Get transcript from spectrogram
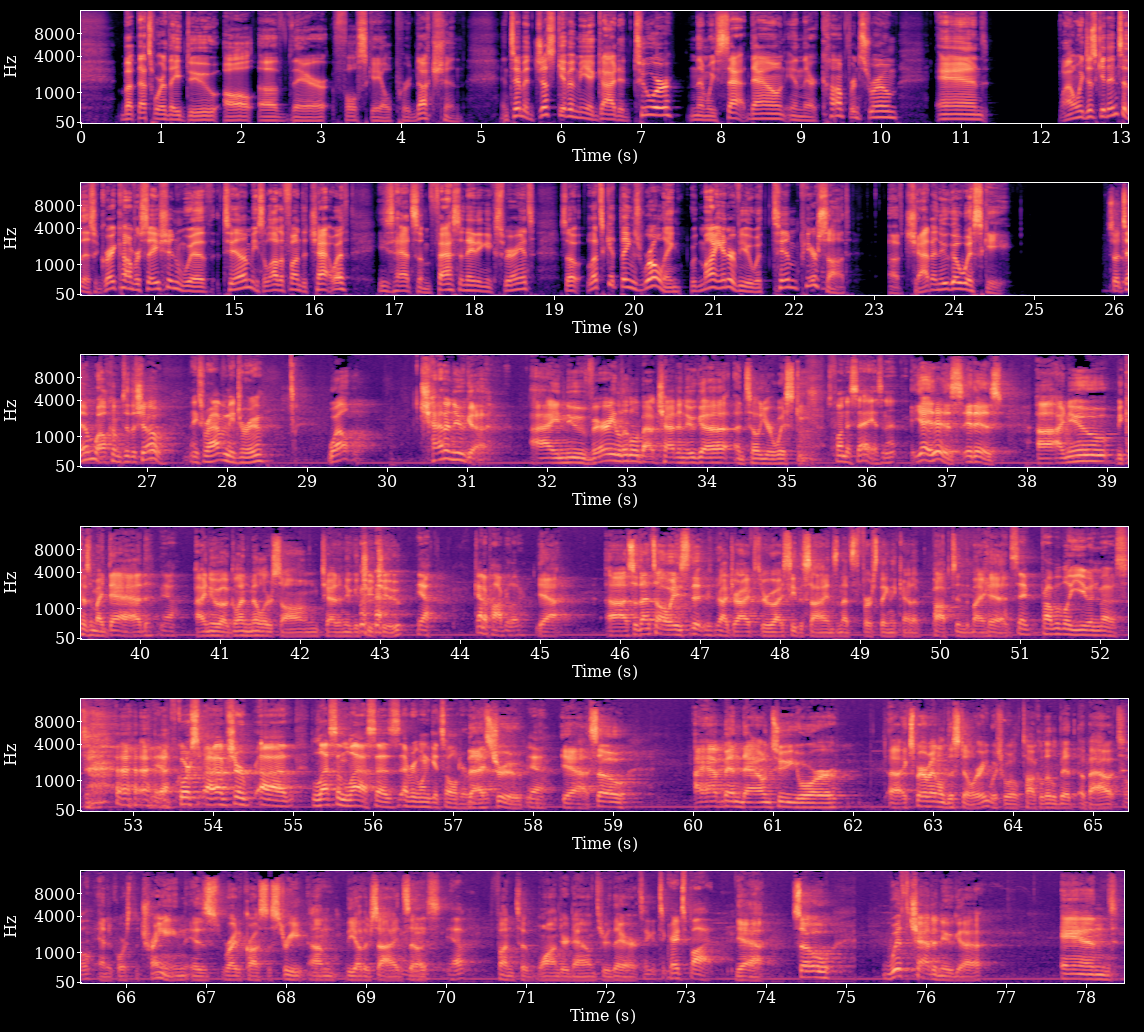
but that's where they do all of their full scale production. And Tim had just given me a guided tour, and then we sat down in their conference room and why don't we just get into this? A great conversation with Tim. He's a lot of fun to chat with. He's had some fascinating experience. So let's get things rolling with my interview with Tim Piersant of Chattanooga Whiskey. So, Tim, welcome to the show. Thanks for having me, Drew. Well, Chattanooga. I knew very little about Chattanooga until your whiskey. It's fun to say, isn't it? Yeah, it is. It is. Uh, I knew because of my dad. Yeah. I knew a Glenn Miller song, Chattanooga Choo Choo. yeah, kind of popular. Yeah. Uh, so that's always I drive through, I see the signs, and that's the first thing that kind of pops into my head. I'd say probably you and most. yeah, of course. I'm sure uh, less and less as everyone gets older. That's right? true. Yeah. Yeah. So I have been down to your uh, experimental distillery, which we'll talk a little bit about, cool. and of course the train is right across the street on the other side. It so is. Yep. Fun to wander down through there. It's a, it's a great spot. Yeah. So with Chattanooga and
